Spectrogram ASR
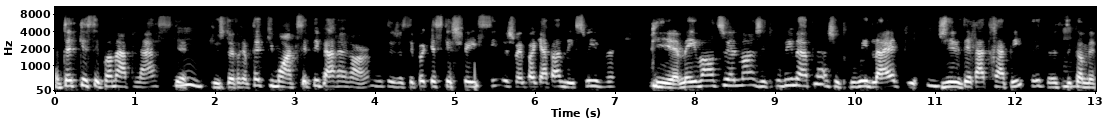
peut-être que c'est pas ma place, que, mm. que je devrais, peut-être qu'ils m'ont accepté par erreur. Je sais pas qu'est-ce que je fais ici. Je suis même pas capable de les suivre. Puis, euh, mais éventuellement, j'ai trouvé ma place, j'ai trouvé de l'aide, puis mm. j'ai été rattrapée. C'est mm. comme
